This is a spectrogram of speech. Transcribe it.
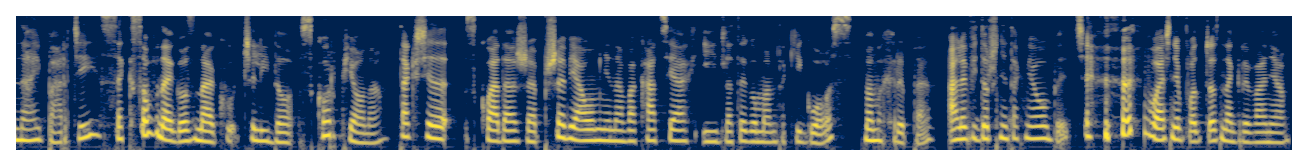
najbardziej seksownego znaku, czyli do skorpiona. Tak się składa, że przewiało mnie na wakacjach i dlatego mam taki głos. Mam chrypę, ale widocznie tak miało być właśnie podczas nagrywania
